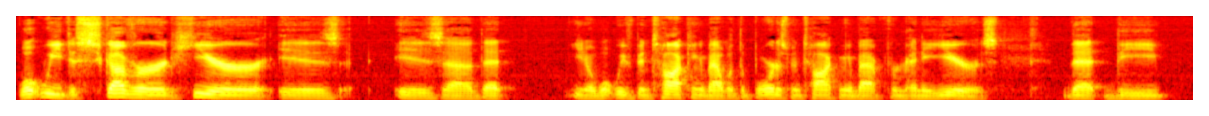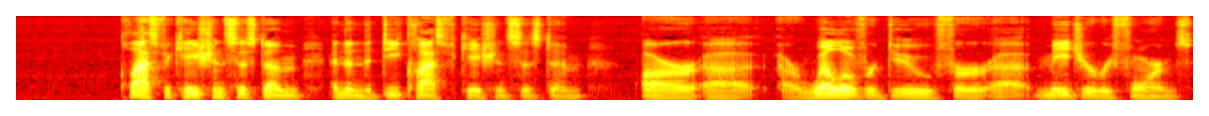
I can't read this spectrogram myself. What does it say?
what we discovered here is is uh, that you know what we've been talking about, what the board has been talking about for many years, that the classification system and then the declassification system are uh, are well overdue for uh, major reforms.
